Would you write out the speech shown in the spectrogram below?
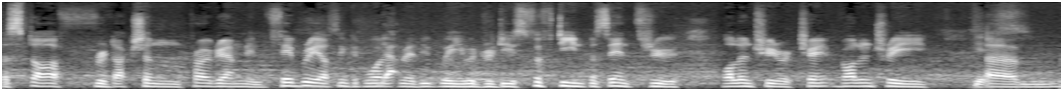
a staff reduction program in February, I think it was, Yeah. where, where you would reduce 15% through voluntary retra- voluntary Yes. um,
